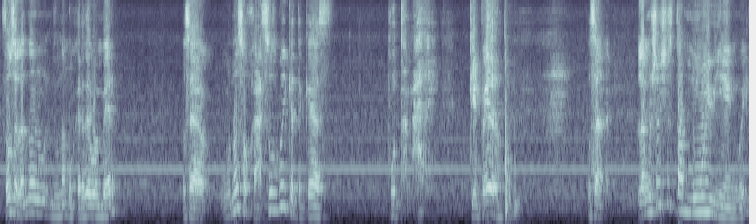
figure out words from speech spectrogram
Estamos hablando de una mujer de buen ver. O sea, unos ojazos, güey, que te quedas. Puta madre, qué pedo. O sea, la muchacha está muy bien, güey.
